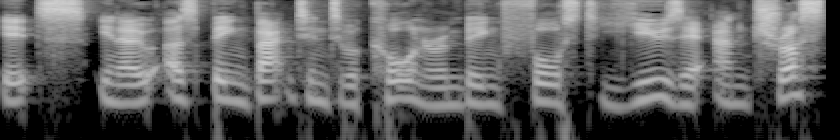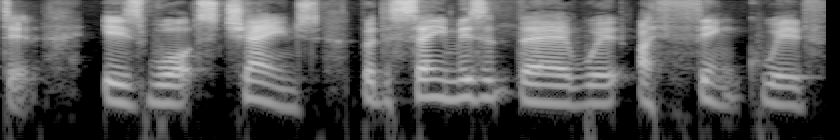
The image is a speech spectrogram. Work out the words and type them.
It's, you know, us being backed into a corner and being forced to use it and trust it is what's changed. But the same isn't there with, I think, with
